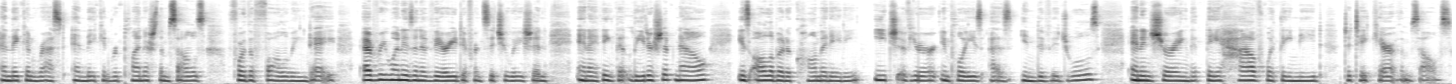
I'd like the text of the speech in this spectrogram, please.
and they can rest and they can replenish themselves for the following day. Everyone is in a very different situation. And I think that leadership now is all about accommodating each of your employees as individuals and ensuring that they have what they need to take care of themselves.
